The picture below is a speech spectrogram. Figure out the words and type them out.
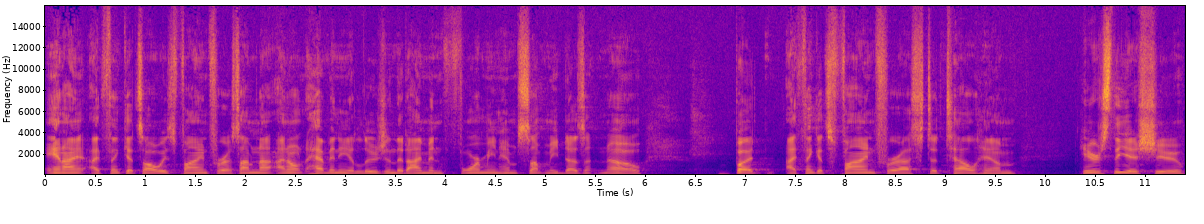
And I, I think it's always fine for us. I'm not, I don't have any illusion that I'm informing him something he doesn't know. But I think it's fine for us to tell him, here's the issue.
